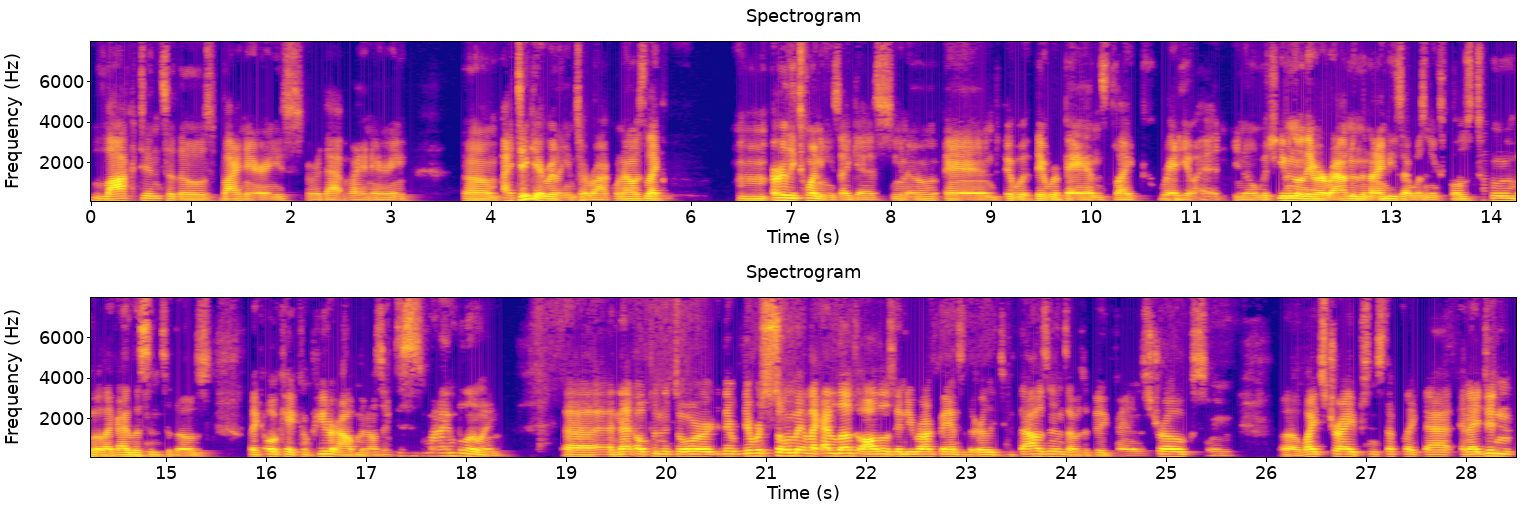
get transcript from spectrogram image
locked into those binaries or that binary, um, I did get really into rock when I was like early 20s, I guess, you know, and it w- they were bands like Radiohead, you know, which even though they were around in the 90s, I wasn't exposed to them, but like I listened to those like OK Computer album and I was like, this is mind blowing. Uh, and that opened the door. There, there were so many, like I loved all those indie rock bands of the early 2000s. I was a big fan of the Strokes and uh, White Stripes and stuff like that. And I didn't,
